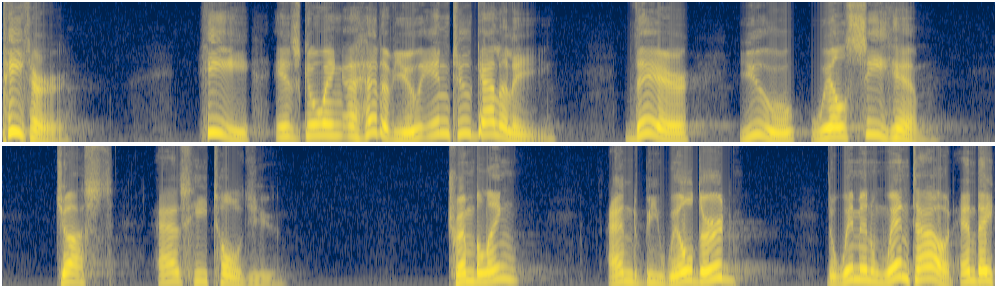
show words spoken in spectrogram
Peter, he is going ahead of you into Galilee. There you will see him, just as he told you. Trembling and bewildered, the women went out and they,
